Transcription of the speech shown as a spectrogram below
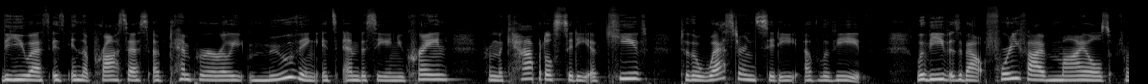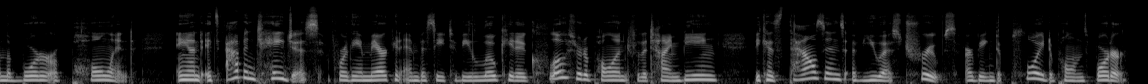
The U.S. is in the process of temporarily moving its embassy in Ukraine from the capital city of Kiev to the western city of Lviv. Lviv is about 45 miles from the border of Poland, and it's advantageous for the American embassy to be located closer to Poland for the time being because thousands of U.S. troops are being deployed to Poland's border.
